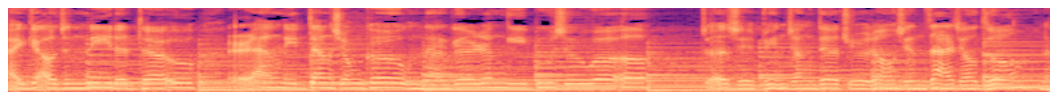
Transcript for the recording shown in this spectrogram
还靠着你的头，让你当胸口，那个人已不是我。这些平常的举动，现在叫做难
